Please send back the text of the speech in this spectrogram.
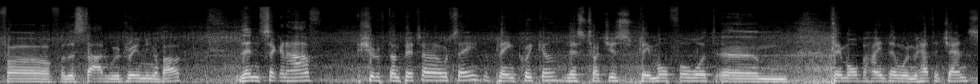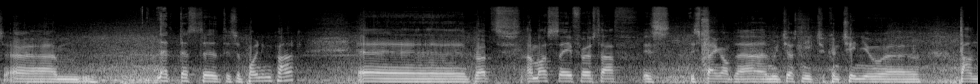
for for the start we were dreaming about. Then second half, should have done better, I would say. Playing quicker, less touches, play more forward, um, play more behind them when we had the chance. Um, that, that's the disappointing part. Uh, but I must say, first half is, is bang up there, and we just need to continue uh, down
